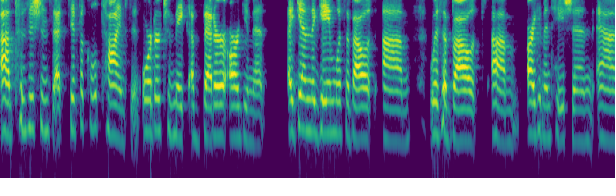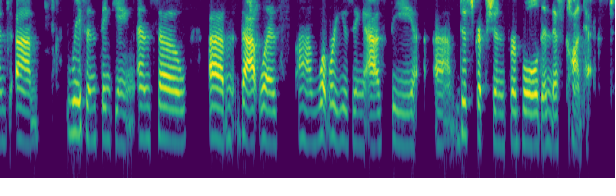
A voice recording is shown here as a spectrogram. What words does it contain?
uh, positions at difficult times in order to make a better argument. Again, the game was about um, was about um, argumentation and um, reason thinking, and so um, that was uh, what we're using as the um, description for bold in this context.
